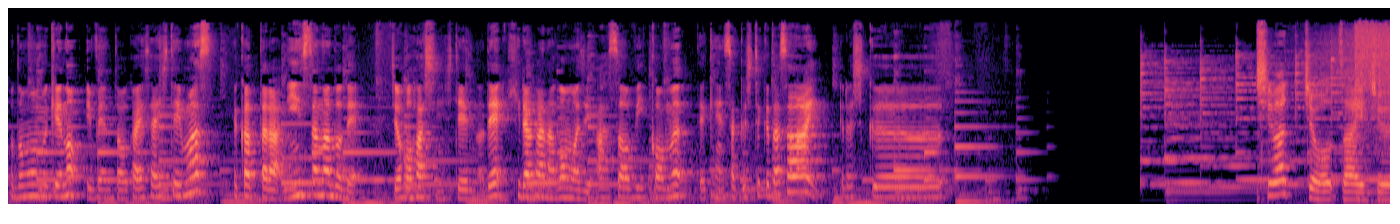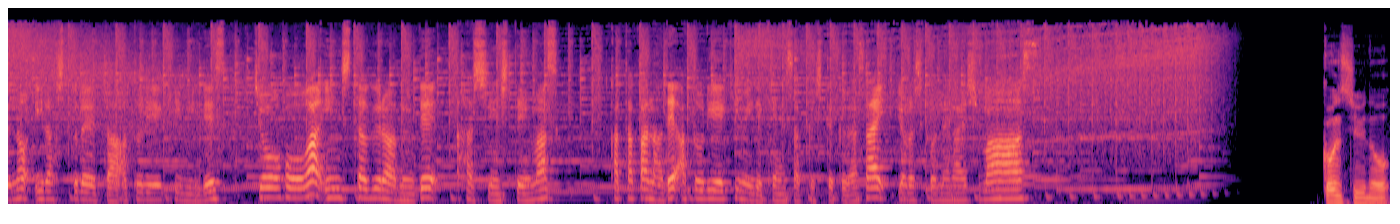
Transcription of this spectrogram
子供向けのイベントを開催しています。よかったらインスタなどで情報発信しているのでひらがな5文字遊び込むで検索してください。よろしくシワッチョ在住のイラストレーターアトリエキミです。情報はインスタグラムで発信しています。カタカナでアトリエキミで検索してください。よろしくお願いします。今週の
